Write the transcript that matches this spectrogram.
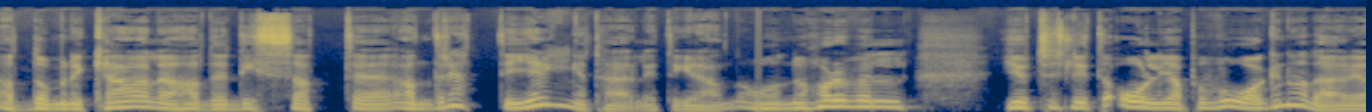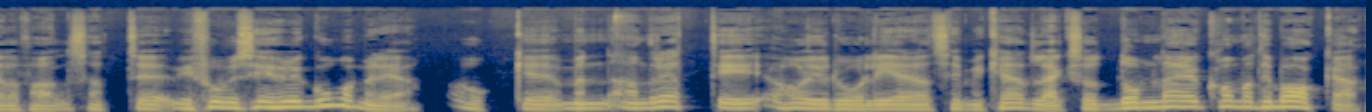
att Dominicale hade dissat eh, Andretti-gänget här lite grann. Och nu har det väl gjutits lite olja på vågorna där i alla fall. Så att, eh, vi får väl se hur det går med det. Och, eh, men Andretti har ju då lierat sig med Cadillac, så de lär ju komma tillbaka.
